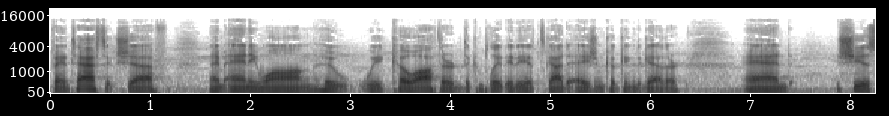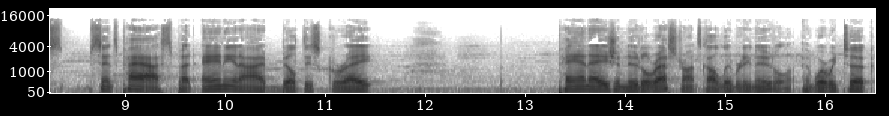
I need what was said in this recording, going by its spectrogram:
fantastic chef named Annie Wong, who we co-authored the Complete Idiot's Guide to Asian Cooking together, and she has since passed. But Annie and I built these great Pan Asian noodle restaurants called Liberty Noodle, where we took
